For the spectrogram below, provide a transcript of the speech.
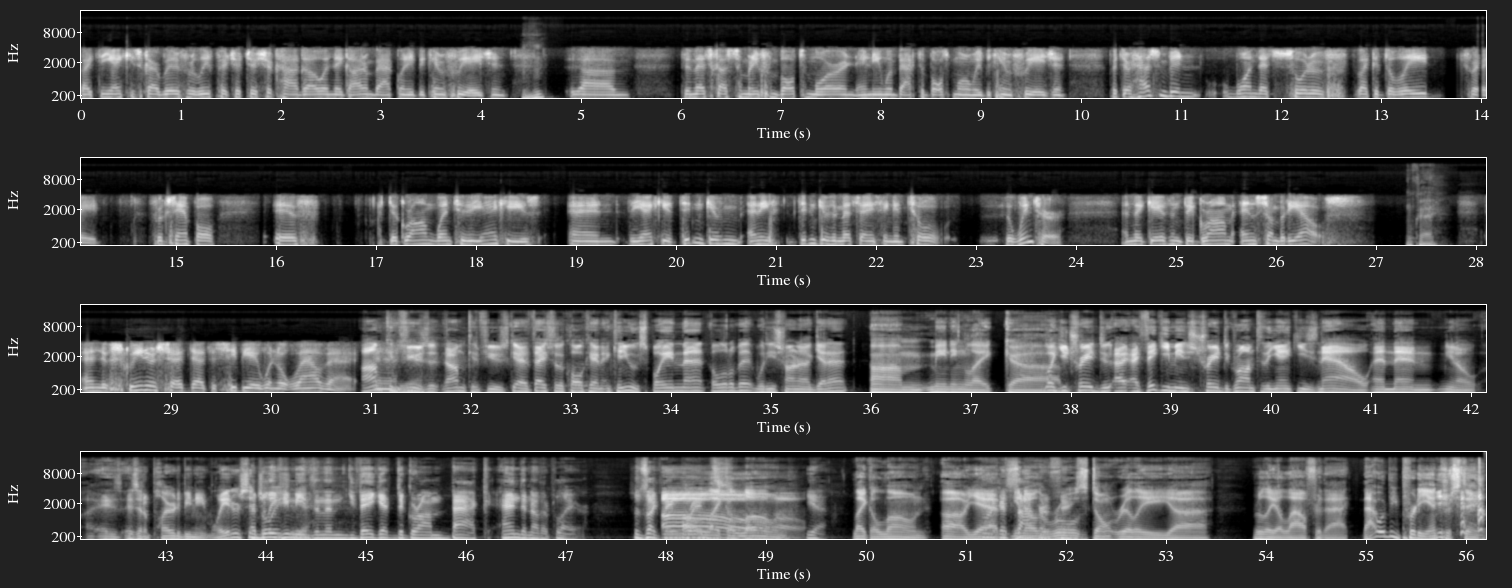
like the Yankees got rid of a relief pitcher to Chicago, and they got him back when he became a free agent. Um, the Mets got somebody from Baltimore, and, and he went back to Baltimore when he became a free agent. But there hasn't been one that's sort of like a delayed trade. For example, if Degrom went to the Yankees, and the Yankees didn't give him any, didn't give the Mets anything until the winter, and they gave them Degrom and somebody else. Okay. And the screener said that the CBA wouldn't allow that. I'm And- confused. I'm confused. Yeah, thanks for the call, Ken. And Can you explain that a little bit? What he's trying to get at? Um, meaning like uh, like you trade. De- I, I think he means trade Degrom to the Yankees now, and then you know, is, is it a player to be named later? I believe he means, and then they get Degrom back and another player. So it's like they Oh, like a loan. oh. yeah. Like a loan. Oh yeah, Like you know the soccer rules don't really uh, really allow for that. That would be pretty interesting.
